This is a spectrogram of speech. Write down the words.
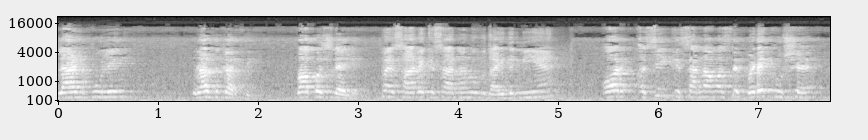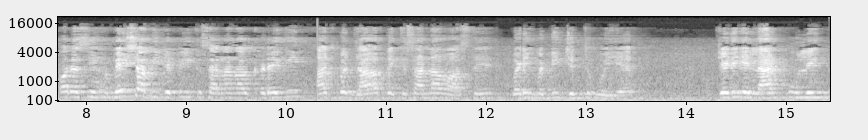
ਲੈਂਡ ਪੂਲਿੰਗ ਰੱਦ ਕਰਤੀ ਵਾਪਸ ਲੈ ਲਈ। ਮੈਂ ਸਾਰੇ ਕਿਸਾਨਾਂ ਨੂੰ ਵਧਾਈ ਦਿੰਨੀ ਹੈ। ਔਰ ਅਸੀਂ ਕਿਸਾਨਾਂ ਵਾਸਤੇ ਬੜੇ ਖੁਸ਼ ਹੈ ਔਰ ਅਸੀਂ ਹਮੇਸ਼ਾ ਬੀਜੇਪੀ ਕਿਸਾਨਾਂ ਨਾਲ ਖੜੇਗੀ। ਅੱਜ ਪੰਜਾਬ ਦੇ ਕਿਸਾਨਾਂ ਵਾਸਤੇ ਬੜੀ ਵੱਡੀ ਜਿੱਤ ਹੋਈ ਹੈ। ਜਿਹੜੀ ਇਹ ਲੈਂਡ ਪੂਲਿੰਗ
